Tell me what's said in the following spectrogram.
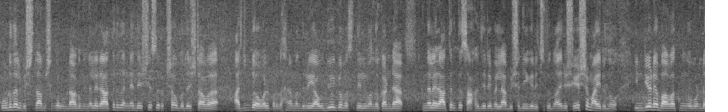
കൂടുതൽ വിശദാംശങ്ങൾ ഉണ്ടാകും. ഇന്നലെ രാത്രി തന്നെ ദേശീയ സുരക്ഷാ ഉപദേഷ്ടാവ് അജിത് ഡോവൽ പ്രധാനമന്ത്രി ഔദ്യോഗിക വസതിയിൽ വന്ന് കണ്ട് ഇന്നലെ രാത്രിത്തെ സാഹചര്യമെല്ലാം വിശദീകരിച്ചിരുന്നു. അതിനുശേഷമായിരുന്നു ഇന്ത്യയുടെ ഭാഗത്തു നിന്നുകൊണ്ട്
